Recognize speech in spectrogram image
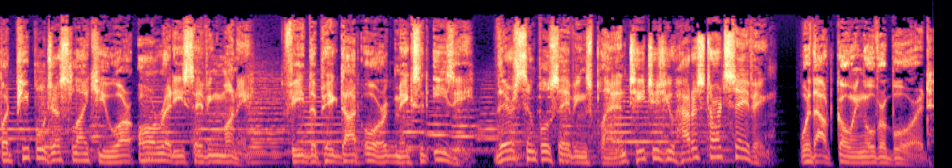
but people just like you are already saving money. FeedThePig.org makes it easy. Their simple savings plan teaches you how to start saving without going overboard.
